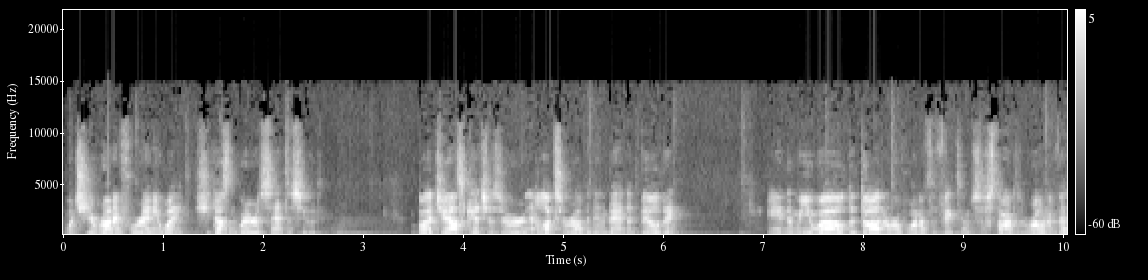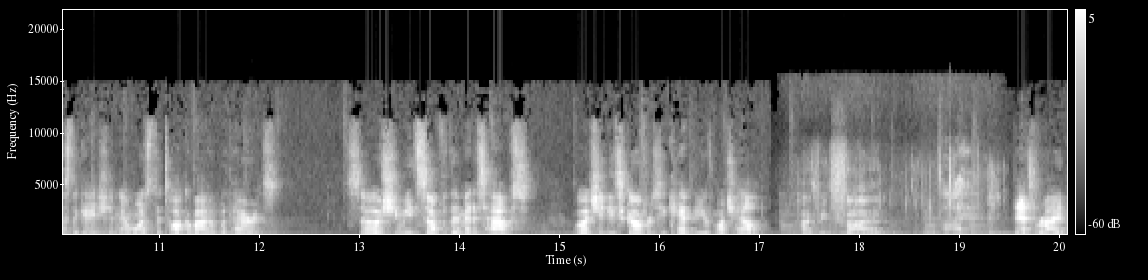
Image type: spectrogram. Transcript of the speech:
What's she running for anyway? She doesn't wear a Santa suit. But Giles catches her and locks her up in an abandoned building. In the meanwhile, the daughter of one of the victims has started her own investigation and wants to talk about it with Harris. So she meets up with him at his house, but she discovers he can't be of much help. I've been fired. Fired? That's right,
